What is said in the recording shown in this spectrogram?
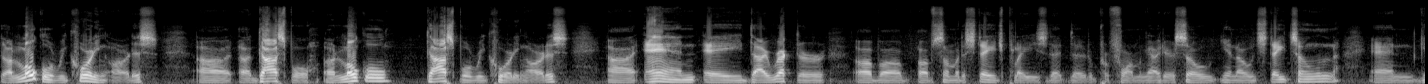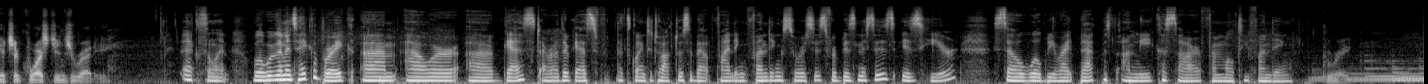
a local recording artist, a gospel, a local gospel recording artist uh, and a director of, uh, of some of the stage plays that, that are performing out here. So, you know, stay tuned and get your questions ready. Excellent. Well, we're going to take a break. Um, our uh, guest, our other guest that's going to talk to us about finding funding sources for businesses is here. So we'll be right back with Ami Kassar from Multifunding. Great.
